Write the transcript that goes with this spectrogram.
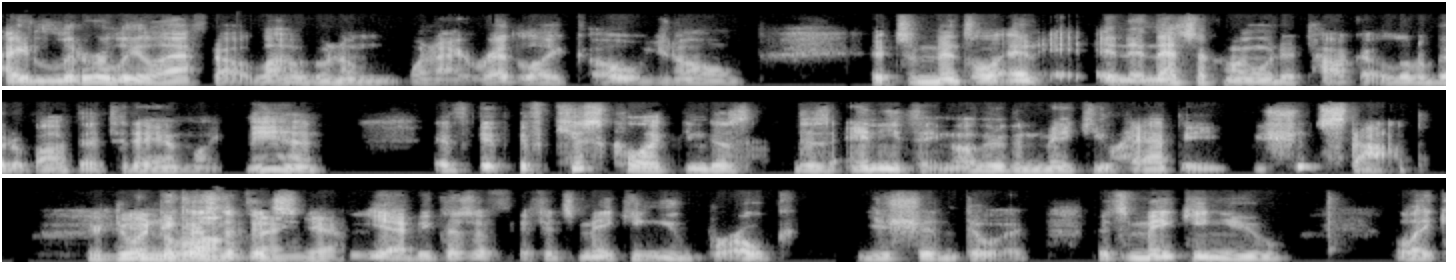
I literally laughed out loud when i'm when i read like oh you know it's a mental and and, and that's how come i wanted to talk a little bit about that today i'm like man if, if if kiss collecting does does anything other than make you happy you should stop You're doing the because wrong if thing. Yeah. yeah because if if it's making you broke you shouldn't do it if it's making you like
